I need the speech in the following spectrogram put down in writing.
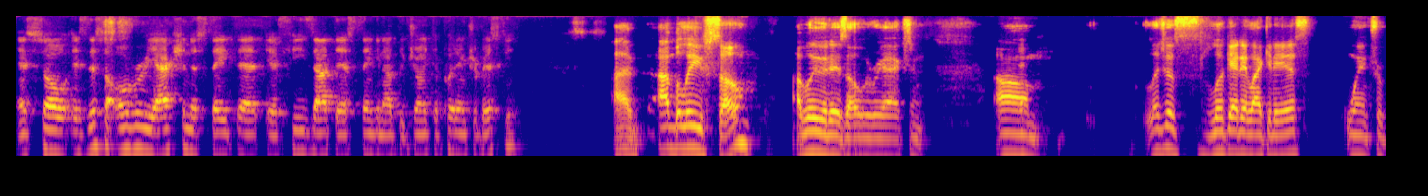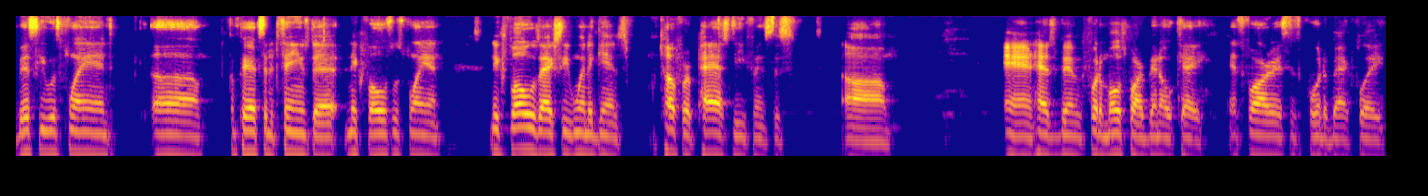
And so, is this an overreaction to state that if he's out there thinking out the joint to put in Trubisky? I I believe so. I believe it is overreaction. Um, let's just look at it like it is. When Trubisky was playing, uh, compared to the teams that Nick Foles was playing, Nick Foles actually went against tougher pass defenses, um, and has been for the most part been okay as far as his quarterback play.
